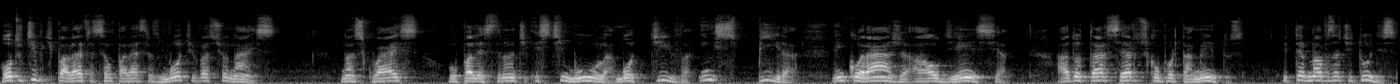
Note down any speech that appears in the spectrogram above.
Outro tipo de palestras são palestras motivacionais, nas quais o palestrante estimula, motiva, inspira, encoraja a audiência a adotar certos comportamentos e ter novas atitudes,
